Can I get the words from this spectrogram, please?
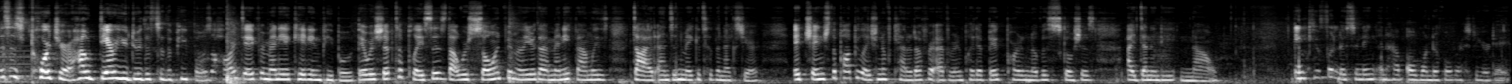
This is torture. How dare you do this to the people? It was a hard day for many Acadian people. They were shipped to places that were so unfamiliar that many families died and didn't make it to the next year. It changed the population of Canada forever and played a big part in Nova Scotia's identity now. Thank you for listening and have a wonderful rest of your day.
